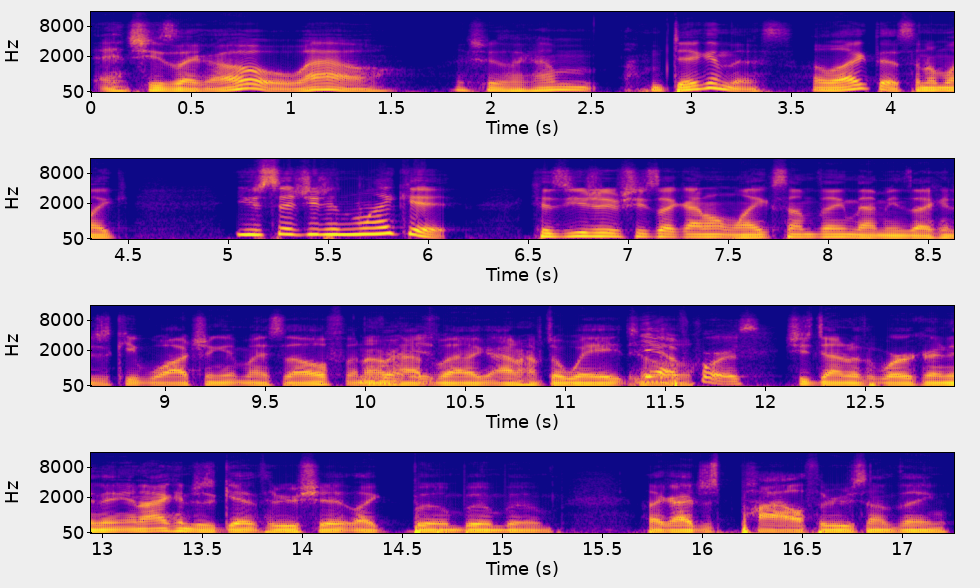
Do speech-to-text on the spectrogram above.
and she's like, oh wow. And she's like, I'm I'm digging this. I like this, and I'm like, you said you didn't like it. Because usually, if she's like, I don't like something, that means I can just keep watching it myself, and I don't have to. Like, I don't have to wait. Till Yeah, of course. she's done with work or anything, and I can just get through shit like boom, boom, boom. Like I just pile through something.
